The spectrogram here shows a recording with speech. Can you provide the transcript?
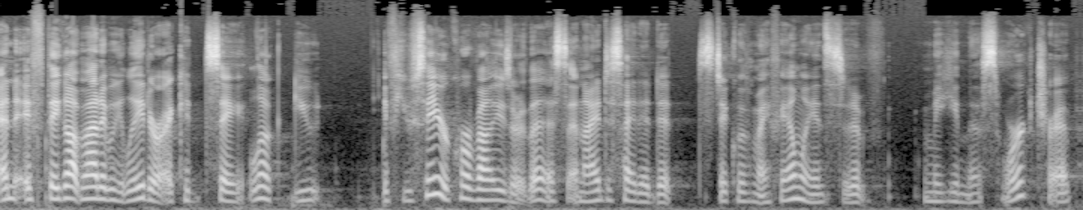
and if they got mad at me later, I could say, look, you if you say your core values are this and I decided to stick with my family instead of making this work trip,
